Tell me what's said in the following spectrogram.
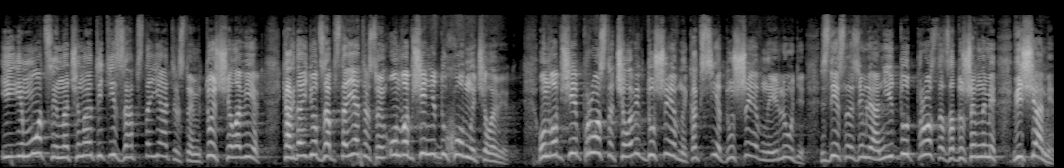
И эмоции начинают идти за обстоятельствами. То есть человек, когда идет за обстоятельствами, он вообще не духовный человек. Он вообще просто человек душевный, как все душевные люди здесь на земле. Они идут просто за душевными вещами.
